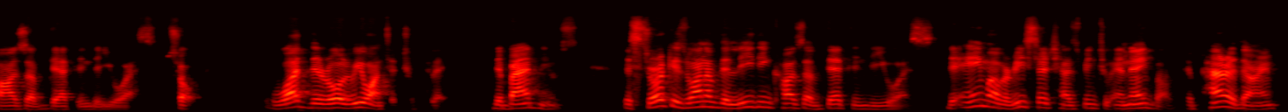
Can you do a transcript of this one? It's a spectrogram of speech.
cause of death in the US. So what the role we wanted to play? The bad news. The stroke is one of the leading cause of death in the US. The aim of research has been to enable a paradigm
